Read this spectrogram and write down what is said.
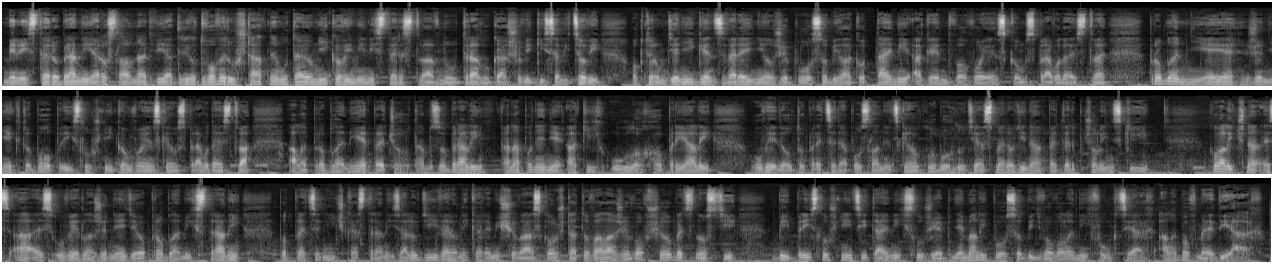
Minister obrany Jaroslav Naď vyjadril dôveru štátnemu tajomníkovi ministerstva vnútra Lukášovi Kyselicovi, o ktorom denní gen zverejnil, že pôsobil ako tajný agent vo vojenskom spravodajstve. Problém nie je, že niekto bol príslušníkom vojenského spravodajstva, ale problém je, prečo ho tam zobrali a naplnenie akých úloh ho prijali, uviedol to predseda poslaneckého klubu hnutia Smerodina Peter Pčolinský. Koaličná SAS uviedla, že nejde o problém ich strany. Podpredsedníčka strany za ľudí Veronika Remišová skonštatovala, že vo všeobecnosti by príslušníci tajných služieb nemali pôsobiť vo volených funkciách alebo v médiách.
